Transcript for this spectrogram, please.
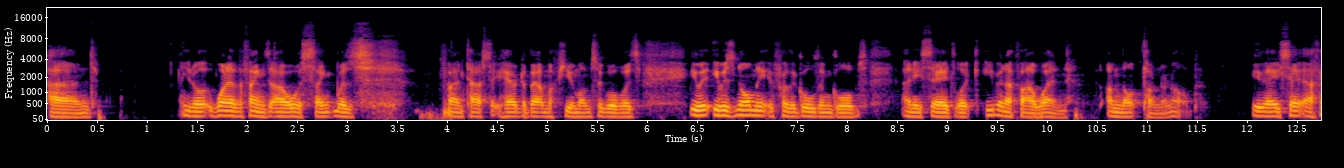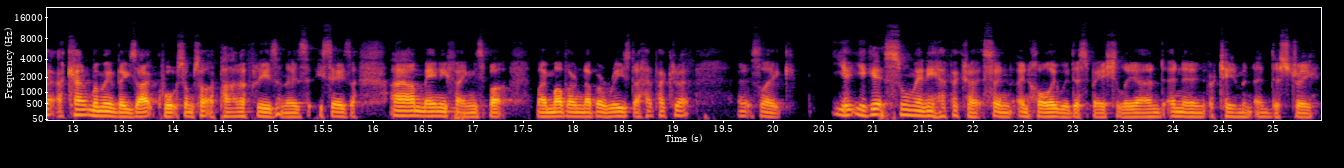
and you know, one of the things I always think was fantastic. Heard about him a few months ago was he was, he was nominated for the Golden Globes, and he said, "Look, even if I win, I'm not turning up." He said, I, I can't remember the exact quote, so I'm sort of paraphrasing. Is he says, "I am many things, but my mother never raised a hypocrite," and it's like you, you get so many hypocrites in, in Hollywood, especially, and in the entertainment industry.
